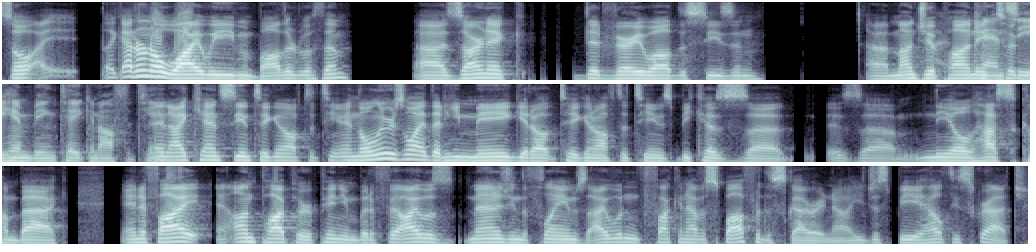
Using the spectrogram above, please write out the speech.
So I like I don't know why we even bothered with him. Uh, Czarnik did very well this season. Uh, Mangiapane Can't took see him being taken off the team. and I can't see him taking off the team. And the only reason why that he may get out taken off the team is because uh, is um, Neal has to come back. And if I unpopular opinion, but if I was managing the Flames, I wouldn't fucking have a spot for this guy right now. He'd just be a healthy scratch.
